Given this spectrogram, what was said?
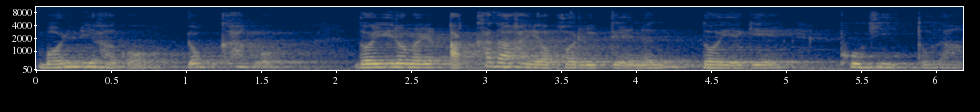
멀리하고 욕하고 너희 이름을 악하다 하여 버릴 때에는 너희에게 복이 있도다.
